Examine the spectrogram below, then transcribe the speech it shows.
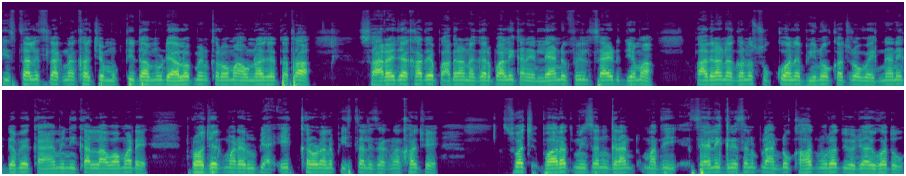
પિસ્તાલીસ લાખના ખર્ચે મુક્તિધામનું ડેવલપમેન્ટ કરવામાં આવનાર છે તથા સારેજા ખાતે પાદરા નગરપાલિકાની લેન્ડફિલ્ડ સાઇટ જેમાં પાદરા નગરનો સૂકો અને ભીનો કચરો વૈજ્ઞાનિક ઢબે કાયમી નિકાલ લાવવા માટે પ્રોજેક્ટ માટે રૂપિયા એક કરોડ અને પિસ્તાલીસ લાખના ખર્ચે સ્વચ્છ ભારત મિશન ગ્રાન્ટમાંથી સેલિગ્રેશન પ્લાન્ટનું ખાતમુહૂર્ત યોજાયું હતું.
